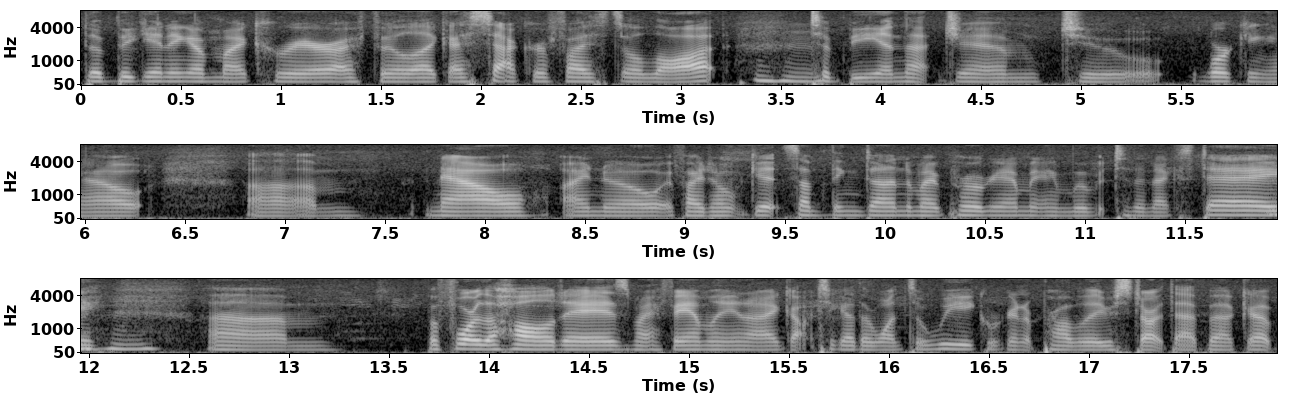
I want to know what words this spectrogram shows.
the beginning of my career, I feel like I sacrificed a lot Mhm. to be in that gym, to working out. Um, now I know if I don't get something done to my programming, I move it to the next day. Mhm. Um, before the holidays, my family and I got together once a week. We're going to probably start that back up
